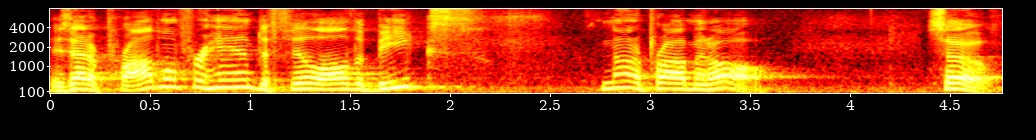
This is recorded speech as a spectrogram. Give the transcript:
Is that a problem for him to fill all the beaks? Not a problem at all. So,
